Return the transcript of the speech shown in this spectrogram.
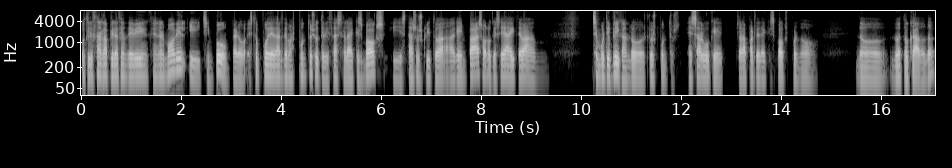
utilizar la aplicación de Bing en el móvil y chimpum, pero esto puede darte más puntos si utilizas la Xbox y estás suscrito a Game Pass o lo que sea, ahí te van, se multiplican los, puntos. Es algo que yo la parte de Xbox pues no, no, no he tocado, ¿no?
